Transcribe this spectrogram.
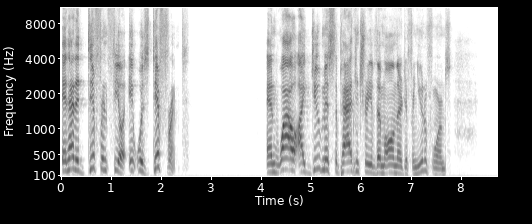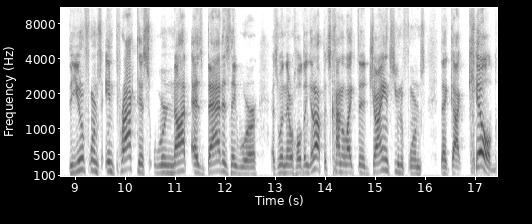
It had a different feel. It was different And while I do miss the pageantry of them all in their different uniforms, the uniforms in practice were not as bad as they were as when they were holding it up. It's kind of like the Giants uniforms that got killed,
